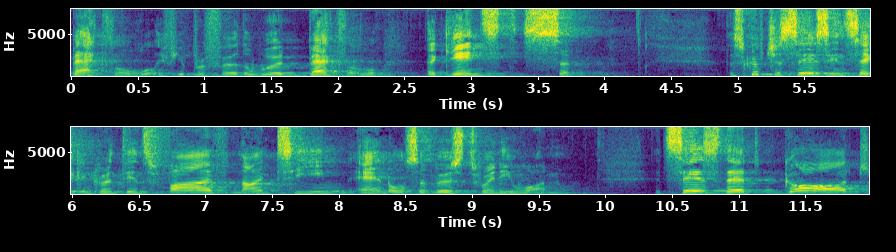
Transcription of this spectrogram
battle, if you prefer the word battle, against sin. The scripture says in 2 Corinthians 5 19 and also verse 21 it says that God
